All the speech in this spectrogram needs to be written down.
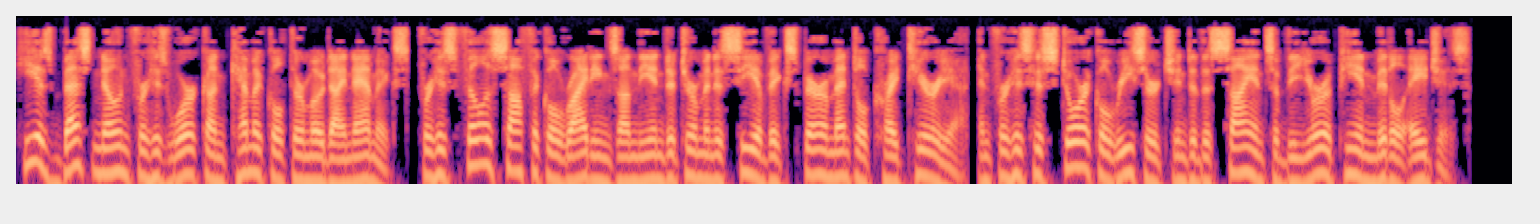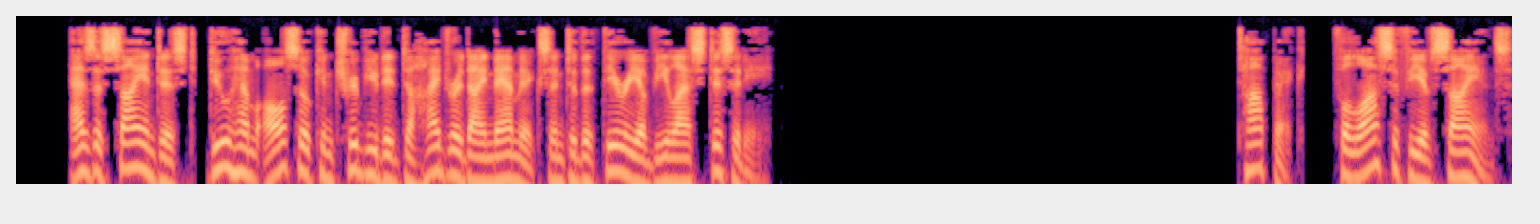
He is best known for his work on chemical thermodynamics, for his philosophical writings on the indeterminacy of experimental criteria, and for his historical research into the science of the European Middle Ages. As a scientist, Duhem also contributed to hydrodynamics and to the theory of elasticity. Philosophy of science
